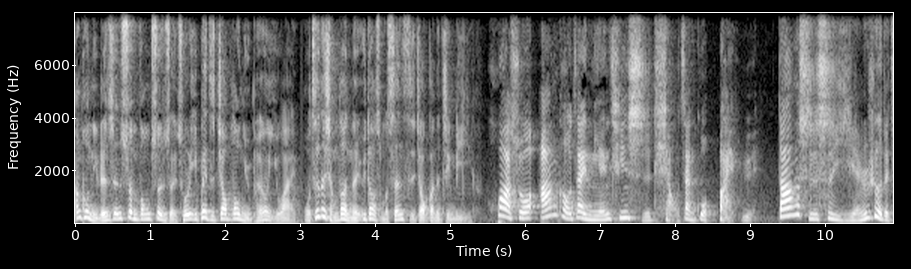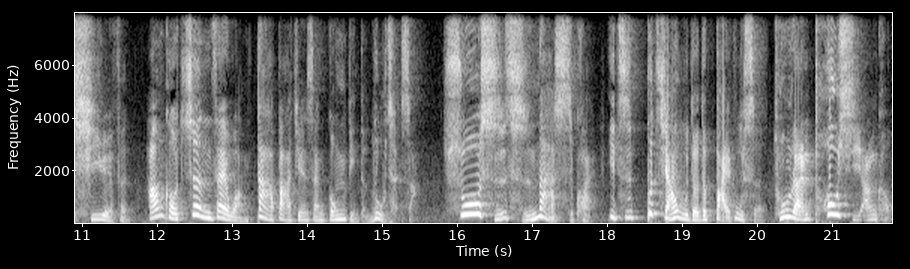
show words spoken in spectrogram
Uncle，你人生顺风顺水，除了一辈子交不到女朋友以外，我真的想不到你能遇到什么生死交关的经历。话说，Uncle 在年轻时挑战过百岳。当时是炎热的七月份，Uncle 正在往大霸尖山攻顶的路程上。说时迟，那时快，一只不讲武德的百步蛇突然偷袭 Uncle。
